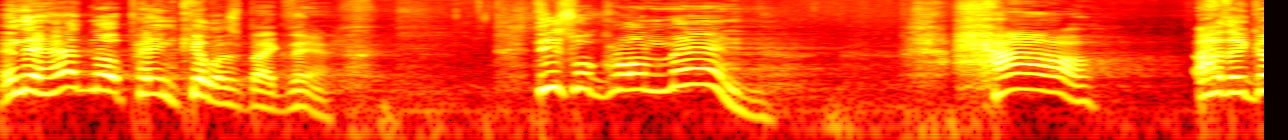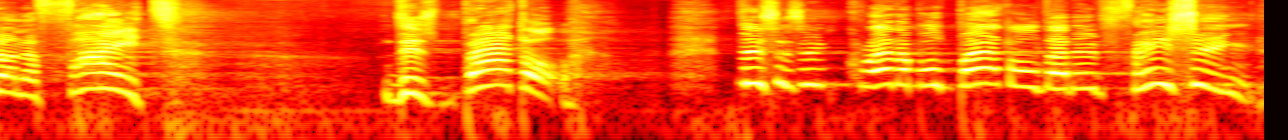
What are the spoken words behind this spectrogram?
And they had no painkillers back then. These were grown men. How are they going to fight this battle? This is incredible battle that they're facing.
